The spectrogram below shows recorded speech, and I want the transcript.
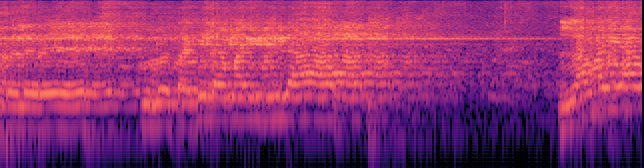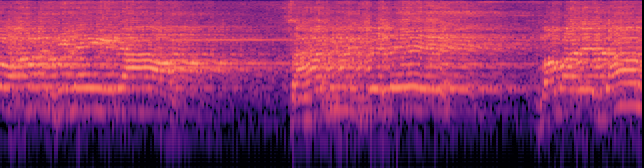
ছেলে রে কুলো তাকি লামাই দিলা? লামাইয়া রওনা দিলাইলা সাহাবি ফেলে বাবারে দাম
